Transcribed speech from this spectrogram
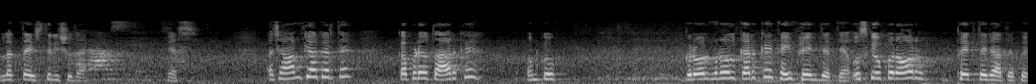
لگتا ہے استری شدہ ہے یس اچھا ہم کیا کرتے ہیں کپڑے اتار کے ان کو گرول مرول کر کے کہیں پھینک دیتے ہیں اس کے اوپر اور پھینکتے جاتے پھر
